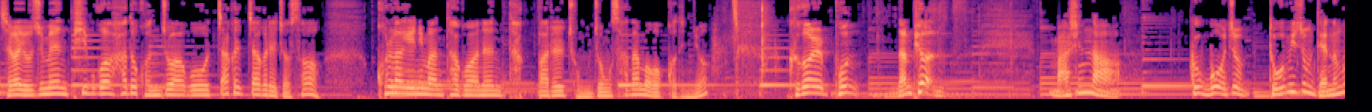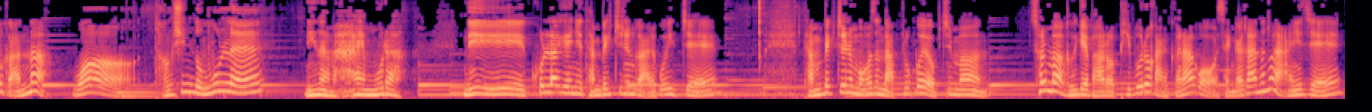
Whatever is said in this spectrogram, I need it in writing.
제가 요즘엔 피부가 하도 건조하고 짜글짜글해져서 콜라겐이 많다고 하는 닭발을 종종 사다 먹었거든요. 그걸 본 남편! 맛있나? 그 뭐 좀 도움이 좀 되는 것 같나? 와, 당신도 몰래? 니나 많이 물어. 니 콜라겐이 단백질인 거 알고 있지? 단백질을 먹어서 나쁠 거야 없지만 설마 그게 바로 피부로 갈 거라고 생각하는 건 아니지?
